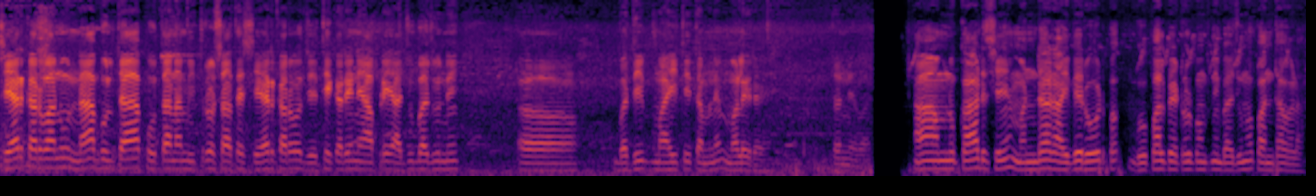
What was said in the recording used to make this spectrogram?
શેર કરવાનું ના ભૂલતા. પોતાના મિત્રો સાથે શેર કરો, જેથી કરીને આપણે આજુબાજુની બધી માહિતી તમને મળી રહે. ધન્યવાદ. આ આમનું કાર્ડ છે Mandar highway road, Gopal petrol પંપની બાજુમાં પાંથાવાડા.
